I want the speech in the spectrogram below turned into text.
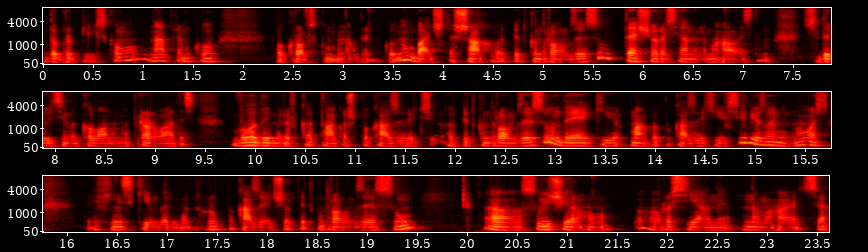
Добропільському напрямку, Покровському напрямку? Ну, бачите, Шахове під контролем ЗСУ, те, що росіяни намагались там сюди цими колонами прорватися. Володимирівка також показують е, під контролем ЗСУ. Деякі мапи показують її в сірій зоні. Ну ось фінські Blackbird Group показують, що під контролем ЗСУ. Е, В свою чергу е, росіяни намагаються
